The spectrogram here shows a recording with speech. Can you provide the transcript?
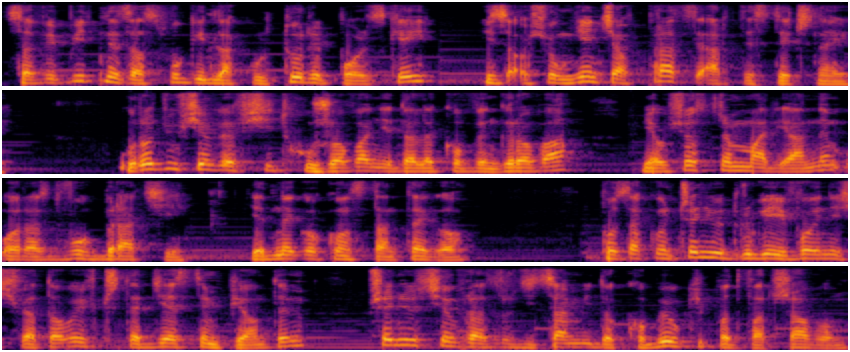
za wybitne zasługi dla kultury polskiej i za osiągnięcia w pracy artystycznej. Urodził się we wsi Tchórzowa niedaleko Węgrowa, miał siostrę Mariannę oraz dwóch braci, jednego Konstantego. Po zakończeniu II wojny światowej w 1945 przeniósł się wraz z rodzicami do Kobyłki pod Warszawą.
